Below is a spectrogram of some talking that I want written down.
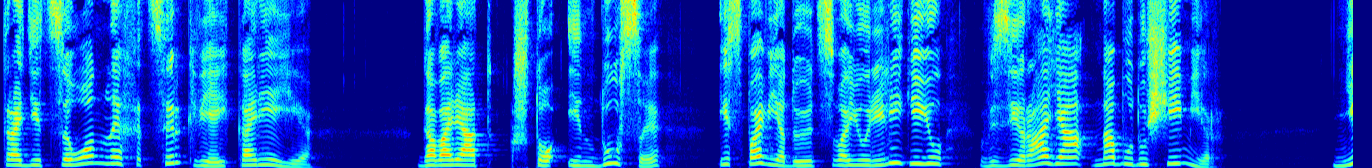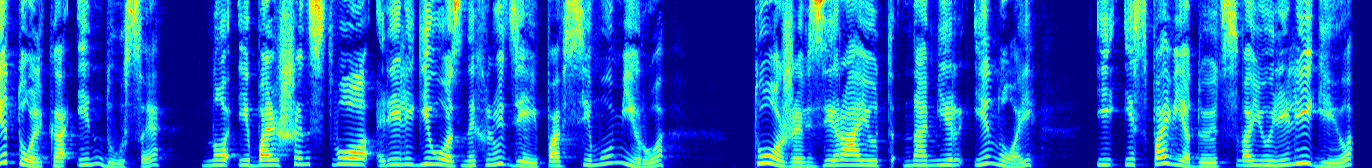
традиционных церквей Кореи. Говорят, что индусы исповедуют свою религию – взирая на будущий мир. Не только индусы, но и большинство религиозных людей по всему миру тоже взирают на мир иной и исповедуют свою религию,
